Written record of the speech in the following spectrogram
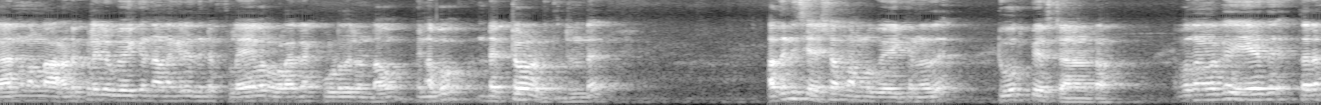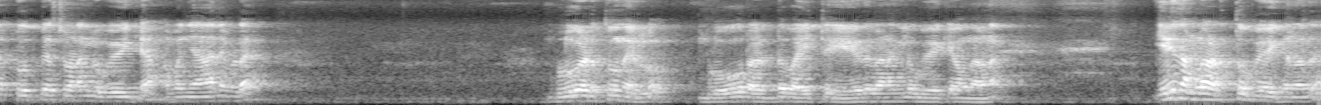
കാരണം നമ്മൾ അടുക്കളയിൽ ഉപയോഗിക്കുന്നതാണെങ്കിൽ ഇതിന്റെ ഫ്ലേവർ വളരെ കൂടുതലുണ്ടാവും. പിന്നെ അപ്പോൾ ഡെറ്റോൾ എടുത്തിട്ടുണ്ട്. അതിനുശേഷം നമ്മൾ ഉപയോഗിക്കുന്നത് ടൂത്ത് പേസ്റ്റ് ആണ് കേട്ടോ. അപ്പോൾ നിങ്ങൾക്ക് ഏത് തരം ടൂത്ത് പേസ്റ്റ് വേണമെങ്കിലും ഉപയോഗിക്കാം. അപ്പോൾ ഞാനിവിടെ ബ്ലൂ എടുത്തു എന്നേ ഉള്ളൂ. ബ്ലൂ റെഡ് വൈറ്റ് ഏത് വേണമെങ്കിലും ഉപയോഗിക്കാവുന്നതാണ്. ഇനി നമ്മൾ അടുത്ത് ഉപയോഗിക്കുന്നത്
